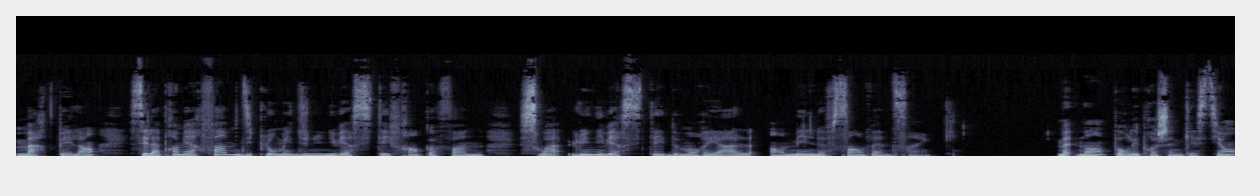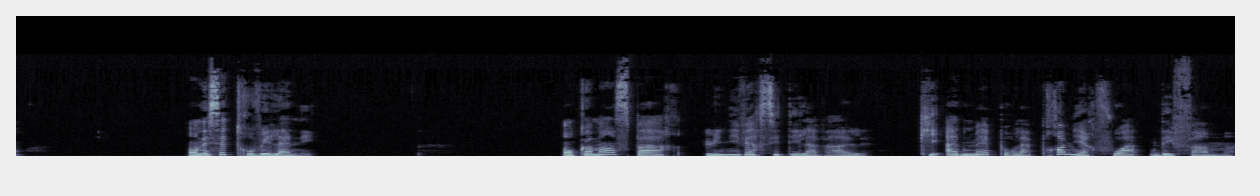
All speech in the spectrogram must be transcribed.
Marthe Pellan, c'est la première femme diplômée d'une université francophone, soit l'Université de Montréal en 1925. Maintenant, pour les prochaines questions, on essaie de trouver l'année. On commence par l'Université Laval, qui admet pour la première fois des femmes.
